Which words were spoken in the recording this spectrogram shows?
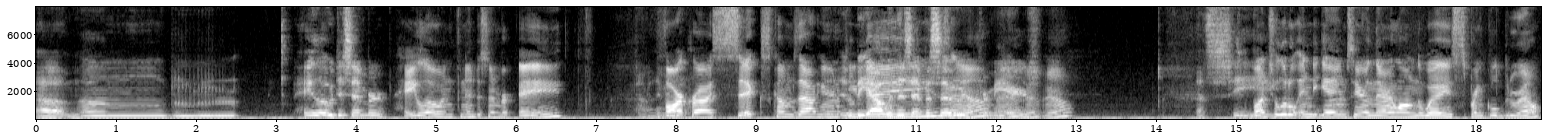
Um, Um, Halo December. Halo Infinite December eighth. Really Far remember. Cry Six comes out here in a It'll few days. It'll be out when this episode Yeah, premieres. yeah, yeah. Let's see. A Bunch of little indie games here and there along the way, sprinkled throughout.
